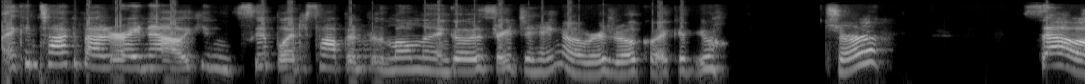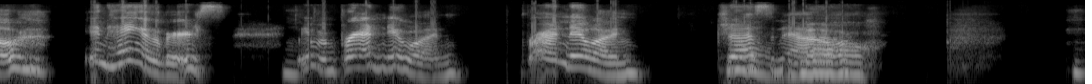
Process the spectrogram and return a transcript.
I can talk about it right now. We can skip what's happened for the moment and go straight to hangovers real quick if you want. Sure. So, in hangovers, we have a brand new one, brand new one, just oh, now. No.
